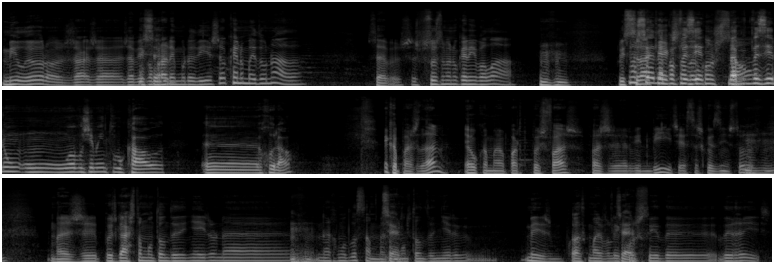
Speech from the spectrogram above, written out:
mil euros. Já, já, já vi É comprar sério? em moradias, só que é no meio do nada. Percebes? As pessoas também não querem ir para lá. Uhum. Por isso, Não será sei, que é dá para, questão da fazer, dá construção? para fazer um, um- alojamento local ah, rural? É capaz de dar. É o que a maior parte depois faz. Faz Airbnb, essas coisinhas todas. Uhum. Mas eh, depois gasta um montão de dinheiro na, Uhum. na remodelação. Mas Certo. um montão de dinheiro mesmo. Quase que mais valia Certo. construir de, de raiz.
